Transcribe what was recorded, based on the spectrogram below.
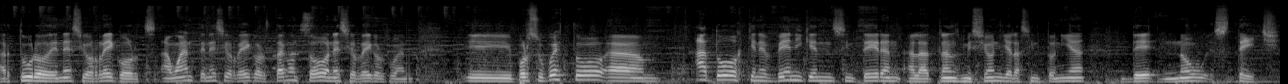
Arturo de Necio Records. Aguante Necio Records, está con todo Necio Records, weón. Y por supuesto a todos quienes ven y quienes se integran a la transmisión y a la sintonía de No Stage.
